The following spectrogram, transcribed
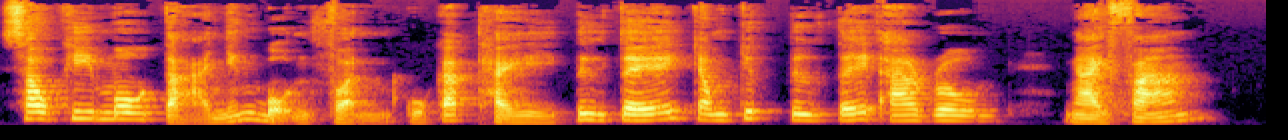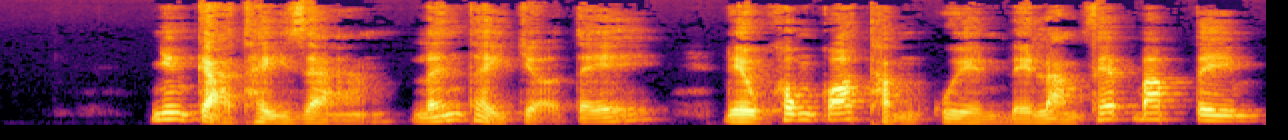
Sau khi mô tả những bổn phận của các thầy tư tế trong chức tư tế Aaron, Ngài phán, nhưng cả thầy giảng lẫn thầy trợ tế đều không có thẩm quyền để làm phép báp têm,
